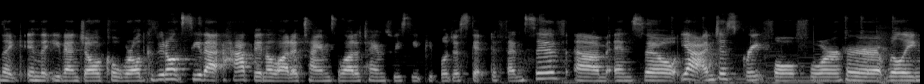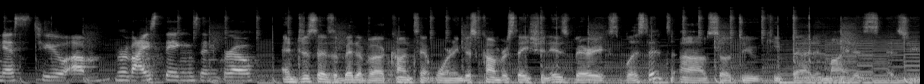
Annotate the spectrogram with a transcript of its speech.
like in the evangelical world because we don't see that happen a lot of times. A lot of times we see people just get defensive um, and so yeah i'm just grateful for her willingness to um, revise things and grow. And just as a bit of a content warning this conversation is very explicit uh, so do keep that in mind as, as you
